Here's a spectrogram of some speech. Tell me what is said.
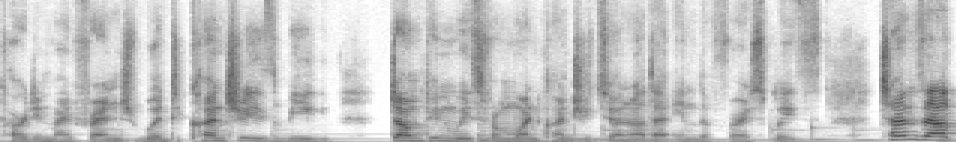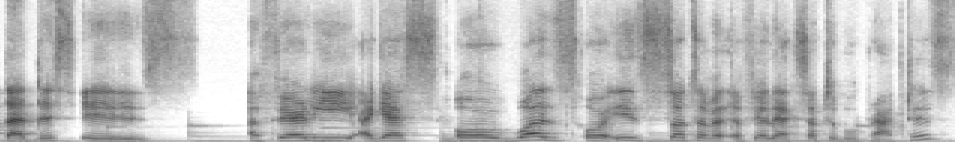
pardon my French, would countries be dumping waste from one country to another in the first place? Turns out that this is a fairly, I guess, or was or is sort of a, a fairly acceptable practice,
